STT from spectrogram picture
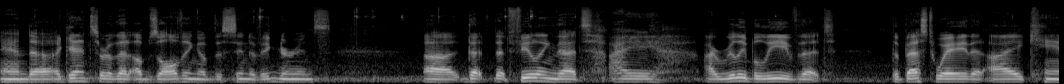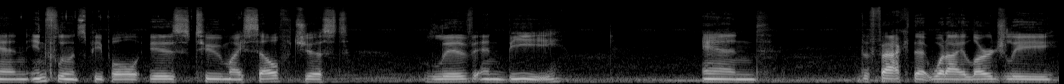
And uh, again, sort of that absolving of the sin of ignorance, uh, that that feeling that I I really believe that the best way that I can influence people is to myself just live and be. And the fact that what I largely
